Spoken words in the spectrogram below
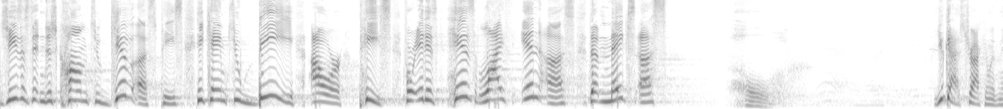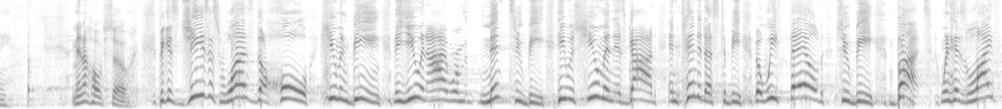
Jesus didn't just come to give us peace, he came to be our peace. For it is his life in us that makes us whole. You guys tracking with me? Man, I hope so. Because Jesus was the whole human being that you and I were meant to be. He was human as God intended us to be, but we failed to be. But when His life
